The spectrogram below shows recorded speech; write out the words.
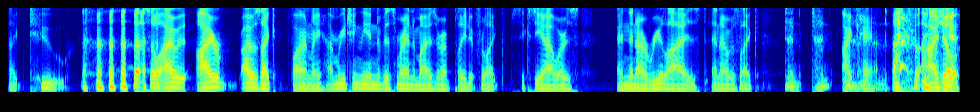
like two. so I, I, I was like, finally, I'm reaching the end of this randomizer. I played it for like 60 hours. And then I realized, and I was like, Dun, dun, I can't. I don't.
